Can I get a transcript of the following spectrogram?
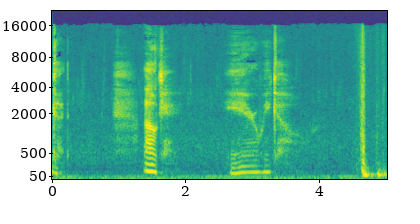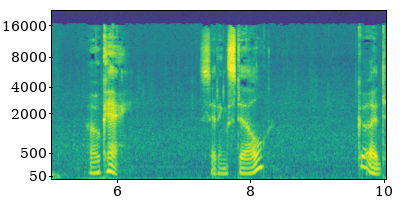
Good. Okay, here we go. Okay. Sitting still. Good.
